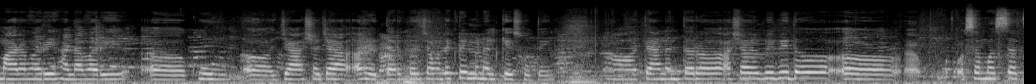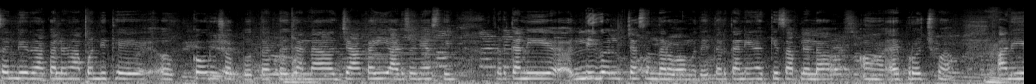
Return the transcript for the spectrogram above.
मारामारी हाणामारी खून ज्या अशा ज्या आहेत तर त्याच्यामध्ये क्रिमिनल केस होते. त्यानंतर अशा विविध समस्याचं निराकरण आपण इथे करू शकतो. तर ज्यांना ज्या काही अडचणी असतील तर त्यांनी लिगलच्या संदर्भामध्ये तर त्यांनी नक्कीच आपल्याला ॲप्रोच व्हा. आणि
